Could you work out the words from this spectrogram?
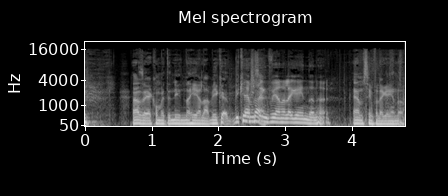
Alltså jag kommer inte nynna hela. Vi kan, vi kan. Emsing får gärna lägga in den här. Emsing får lägga in den.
